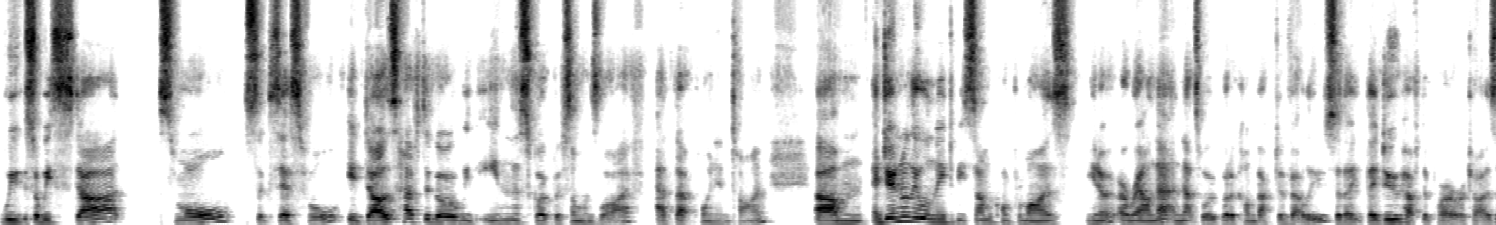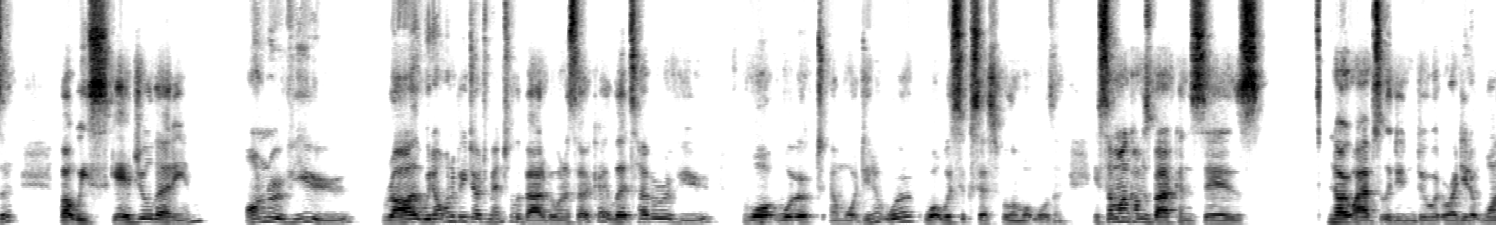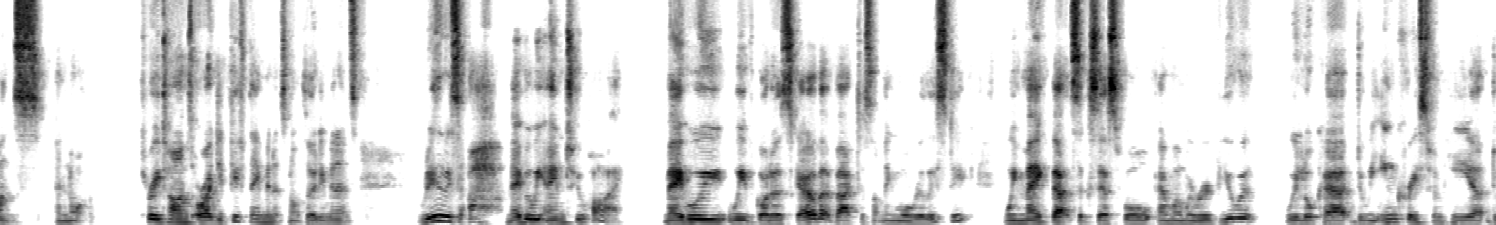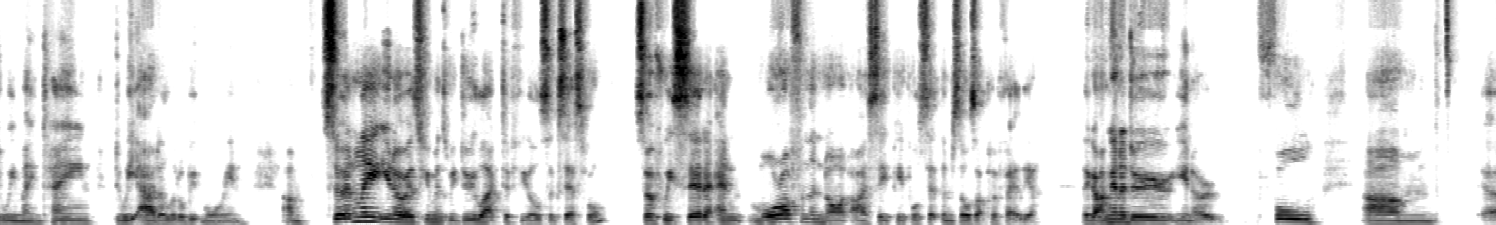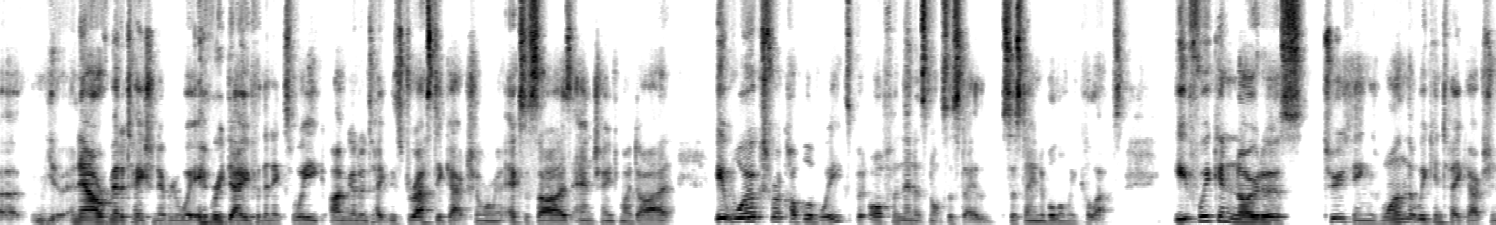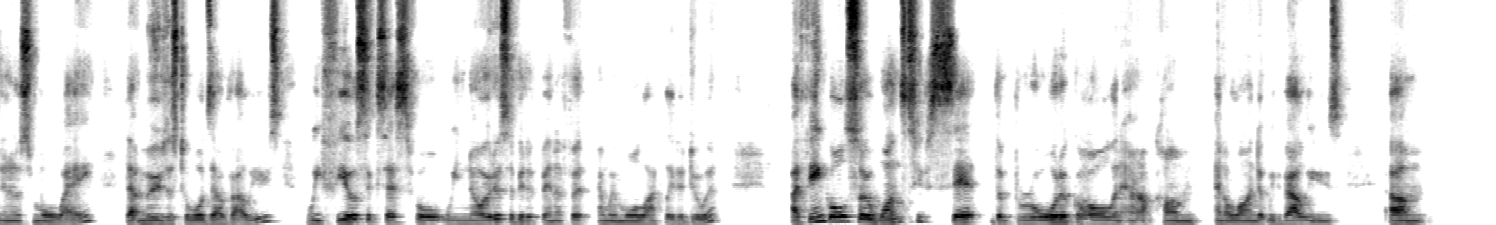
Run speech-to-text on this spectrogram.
we so we start small, successful. It does have to go within the scope of someone's life at that point in time. Um, and generally will need to be some compromise, you know, around that. And that's where we've got to come back to values. So they they do have to prioritize it but we schedule that in on review rather we don't want to be judgmental about it but we want to say okay let's have a review what worked and what didn't work what was successful and what wasn't if someone comes back and says no i absolutely didn't do it or i did it once and not three times or i did 15 minutes not 30 minutes. Really we say ah oh, maybe we aim too high. Maybe we, we've got to scale that back to something more realistic. We make that successful and when we review it we look at do we increase from here? Do we maintain? Do we add a little bit more in? Um, certainly you know as humans we do like to feel successful. So if we set and more often than not i see people set themselves up for failure. Like i'm going to do you know full um uh, you know, an hour of meditation every week, every day for the next week. I'm going to take this drastic action where I'm going to exercise and change my diet. It works for a couple of weeks, but often then it's not sustain- sustainable and we collapse if we can notice two things one, that we can take action in a small way that moves us towards our values, we feel successful, we notice a bit of benefit, and we're more likely to do it. I think also once you've set the broader goal and outcome and aligned it with values, um,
